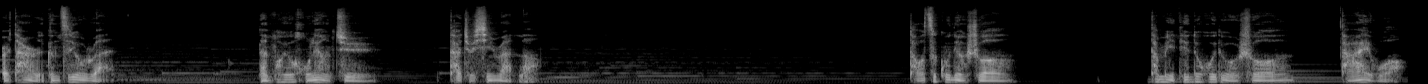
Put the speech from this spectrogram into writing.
而她耳根子又软，男朋友哄两句，她就心软了。桃子姑娘说：“她每天都会对我说，她爱我。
